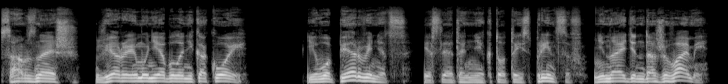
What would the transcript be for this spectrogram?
Сам знаешь, веры ему не было никакой. Его первенец, если это не кто-то из принцев, не найден даже вами,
